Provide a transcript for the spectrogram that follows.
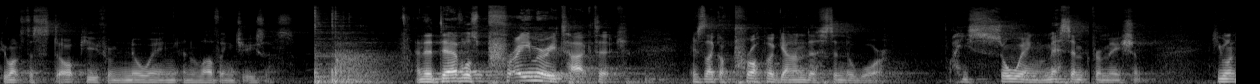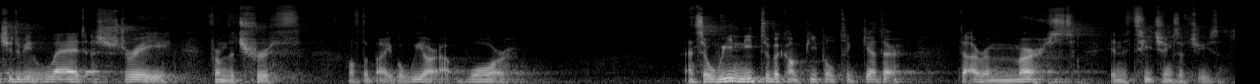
who wants to stop you from knowing and loving Jesus. And the devil's primary tactic is like a propagandist in the war. He's sowing misinformation. He wants you to be led astray from the truth of the Bible. We are at war. And so we need to become people together that are immersed in the teachings of Jesus.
